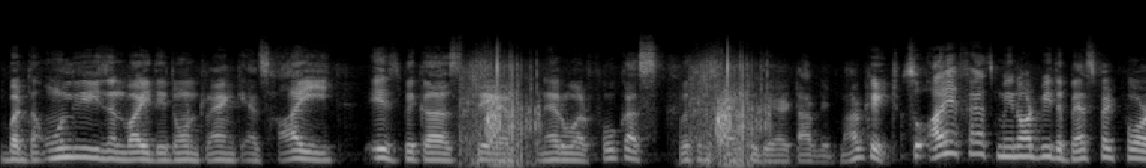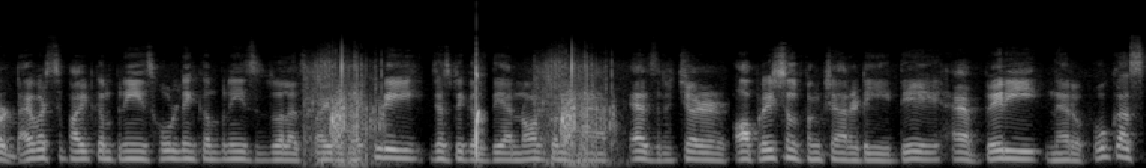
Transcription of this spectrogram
but the only reason why they don't rank as high is because their narrower focus with respect to their target market. So IFS may not be the best fit for diversified companies, holding companies, as well as private equity, just because they are not going to have as richer operational functionality. They have very narrow focus.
